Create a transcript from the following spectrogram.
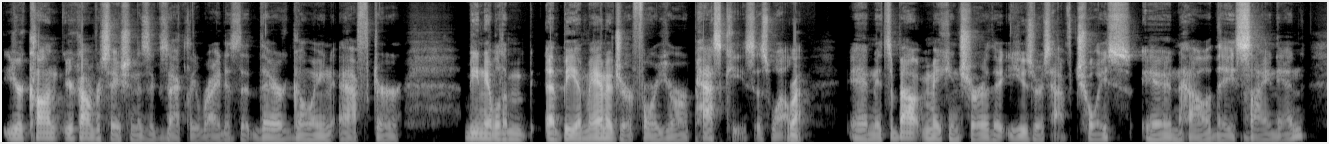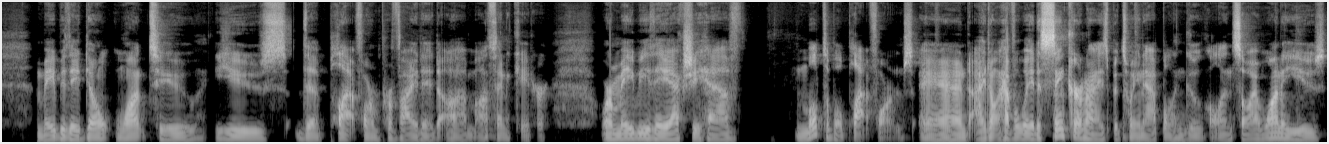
your con your conversation is exactly right. Is that they're going after being able to uh, be a manager for your passkeys as well, right? And it's about making sure that users have choice in how they sign in. Maybe they don't want to use the platform provided um, authenticator, or maybe they actually have multiple platforms and I don't have a way to synchronize between Apple and Google. And so I want to use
